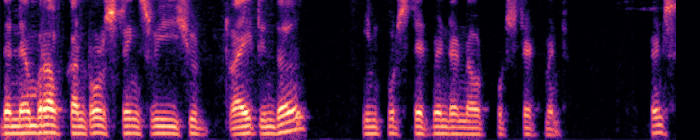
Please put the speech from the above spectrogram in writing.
the number of control strings we should write in the input statement and output statement. Friends,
